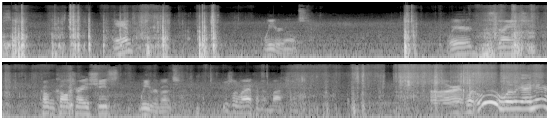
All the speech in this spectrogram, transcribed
So, and Wii remotes. Weird, strange. Coca-Cola trays, sheets, Wii remotes. Usually what happens in the box. All right, what? Ooh, what do we got here?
